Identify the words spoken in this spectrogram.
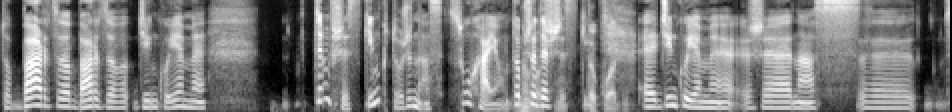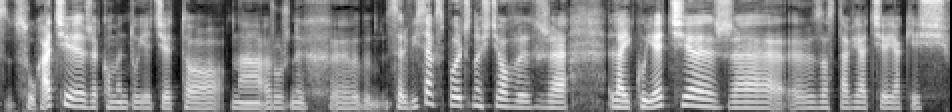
to bardzo, bardzo dziękujemy tym wszystkim, którzy nas słuchają. To No przede właśnie, wszystkim. Dokładnie. E, Dziękujemy, że nas e, słuchacie, że komentujecie to na różnych e, serwisach społecznościowych, że lajkujecie, że zostawiacie jakieś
